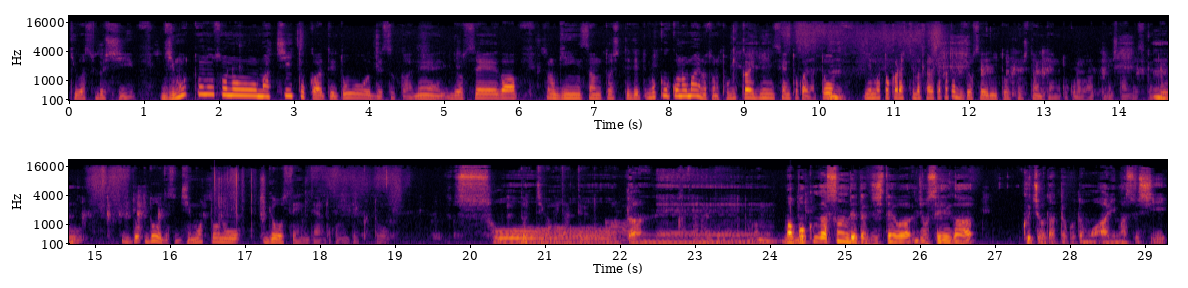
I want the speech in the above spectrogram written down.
気はするし、地元のその町とかってどうですかね？女性がその議員さんとして出て、僕この前のその都議会議員選とかだと、うん家元から出馬された方で女性に投票したみたいなところはあったりしたんですけど、うんどどうです？地元の行政みたいなところ見ていくと、そう。どっちが目立ってるとかだ語られてることとかうねん。まあ僕が住んでた自治体は女性が区長だったこともありますし、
